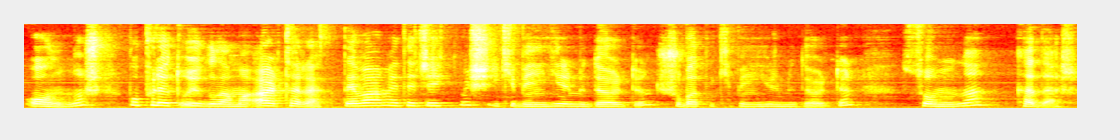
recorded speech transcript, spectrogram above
olmuş. Bu pilot uygulama artarak devam edecekmiş 2024'ün Şubat 2024'ün sonuna kadar.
